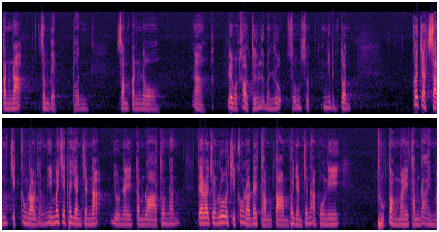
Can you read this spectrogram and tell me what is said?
ปันนะสำเร็จผล สัมปันโนเรียกว่าเข้าถึงหรือบรรลุสูงสุดนี้เป็นต้น ก็จัดสรรจิตของเราอย่างนี้ ไม่ใช่พยัญชนะอยู่ในตำราเท่านั้น แต่เราจงรู้ว่าจิตของเราได้ทำตามพยัญชนะพวกนี้ ถูกต้องไหมทำได้ไหม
